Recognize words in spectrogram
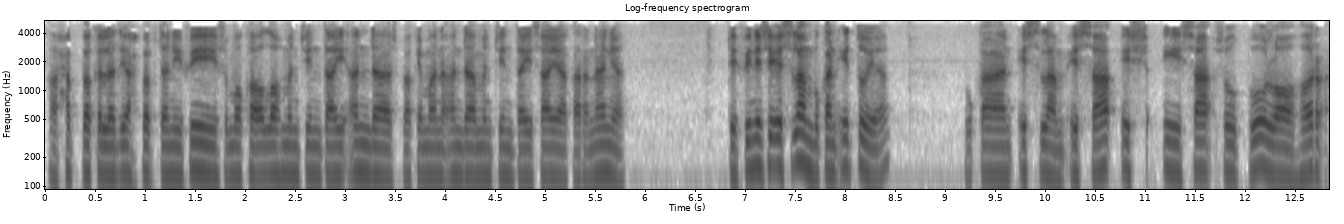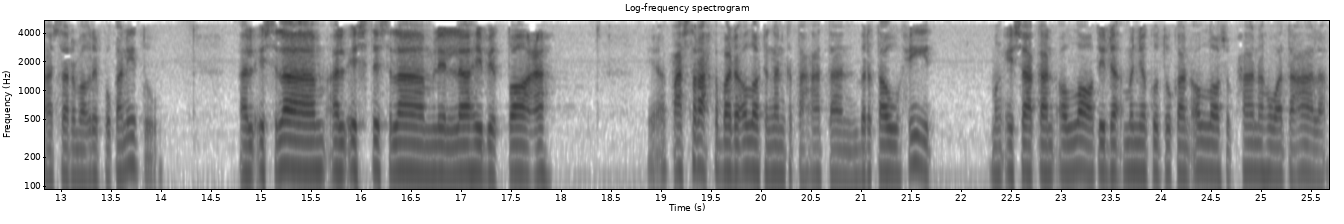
Ahabbaka alladhi ahbabtani fi. Semoga Allah mencintai anda sebagaimana anda mencintai saya karenanya. Definisi Islam bukan itu ya. Bukan Islam Isa, Isa, subuh, lohor, asar, maghrib. Bukan itu. Al-Islam, al-istislam lillahi bitta'ah. Ya, pasrah kepada Allah dengan ketaatan. Bertauhid. Mengisahkan Allah, tidak menyekutukan Allah subhanahu wa ta'ala.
